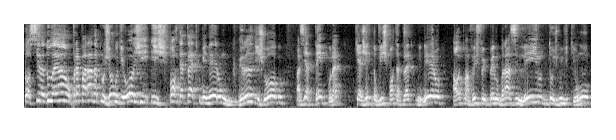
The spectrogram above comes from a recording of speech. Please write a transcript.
Torcida do Leão, preparada para o jogo de hoje. Esporte Atlético Mineiro, um grande jogo. Fazia tempo, né? Que a gente não via Esporte Atlético Mineiro. A última vez foi pelo Brasileiro de 2021.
